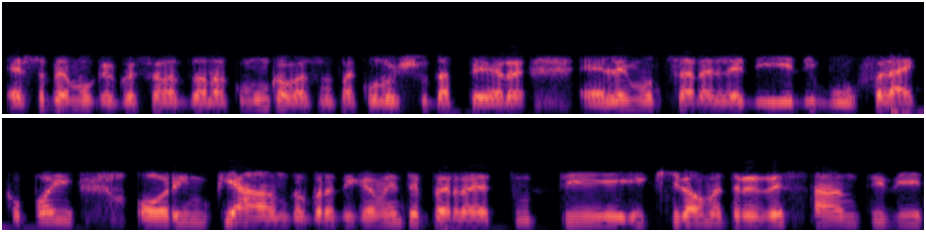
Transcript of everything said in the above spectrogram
eh, sappiamo che questa è una zona comunque abbastanza conosciuta per eh, le mozzarelle di, di, bufala. Ecco, poi ho rimpianto praticamente per tutti i chilometri restanti di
